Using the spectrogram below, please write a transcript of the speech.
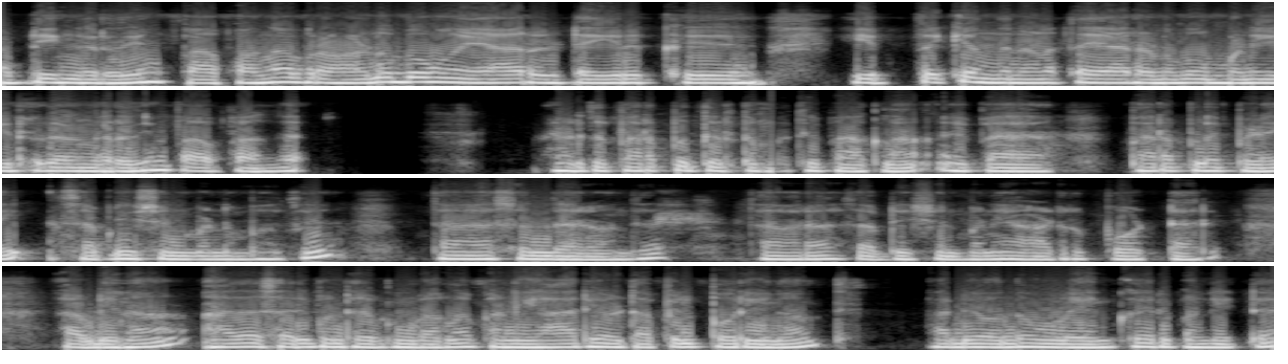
அப்படிங்கறதையும் பார்ப்பாங்க. அப்புறம் அனுபவம் யாருக்கிட்ட இருக்கு? இப்போக்கி அந்த நிலத்தை யார் அனுபவம் பண்ணிட்டு இருக்காங்கிறதையும் பார்ப்பாங்க. அடுத்து பரப்பு திருத்தம் பற்றி பார்க்கலாம். இப்போ பரப்பில் பிழை சப்டிஷன் பண்ணும்போது தாசில்தார் வந்து தவறாக சப்டிஷன் பண்ணி ஆர்டர் போட்டார். அப்படின்னா அதை சரி பண்ணுறது அப்படின்னு பார்க்கலாம் இப்போ நீங்கள் யாரையோட அப்பீல் போறீங்கன்னா அப்படியே வந்து உங்களை என்கொயரி பண்ணிட்டு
